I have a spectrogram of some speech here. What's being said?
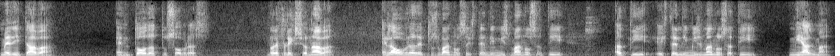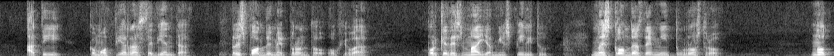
meditaba en todas tus obras. Reflexionaba en la obra de tus manos, extendí mis manos a ti, a ti, extendí mis manos a ti, mi alma, a ti, como tierra sedienta. Respóndeme pronto, oh Jehová, porque desmaya mi espíritu. No escondas de mí tu rostro. No,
